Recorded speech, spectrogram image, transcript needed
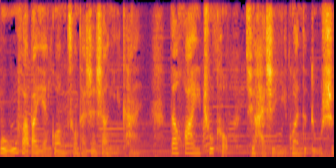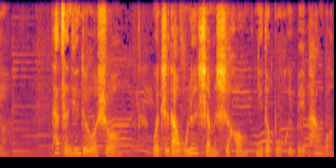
我无法把眼光从他身上移开，但话一出口却还是一贯的毒舌。他曾经对我说：“我知道无论什么时候你都不会背叛我，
